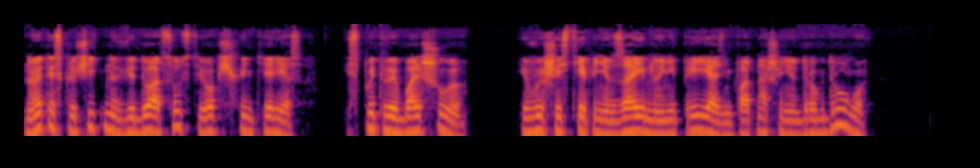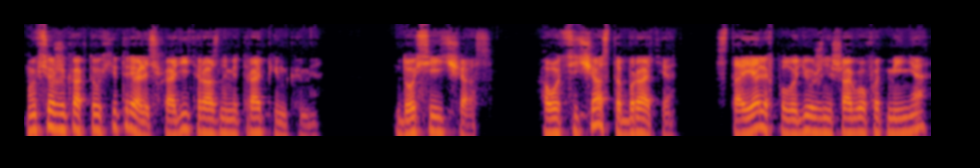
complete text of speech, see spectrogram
но это исключительно ввиду отсутствия общих интересов. Испытывая большую, и в высшей степени взаимную неприязнь по отношению друг к другу, мы все же как-то ухитрялись ходить разными тропинками. До сейчас. А вот сейчас-то братья стояли в полудюжине шагов от меня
